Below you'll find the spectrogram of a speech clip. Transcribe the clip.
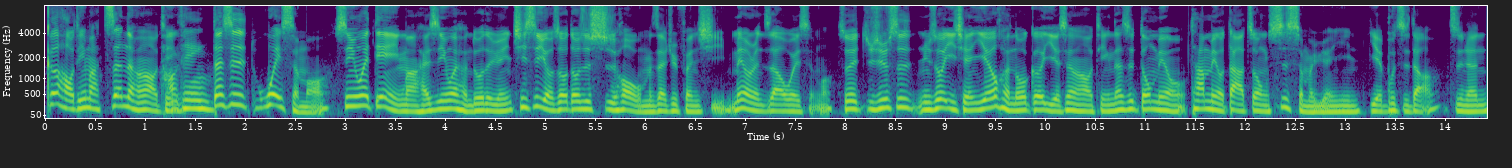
歌好听吗？真的很好听，好听但是为什么？是因为电影吗？还是因为很多的原因？其实有时候都是事后我们再去分析，没有人知道为什么。所以就是你说以前也有很多歌也是很好听，但是都没有它没有大众，是什么原因也不知道，只能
